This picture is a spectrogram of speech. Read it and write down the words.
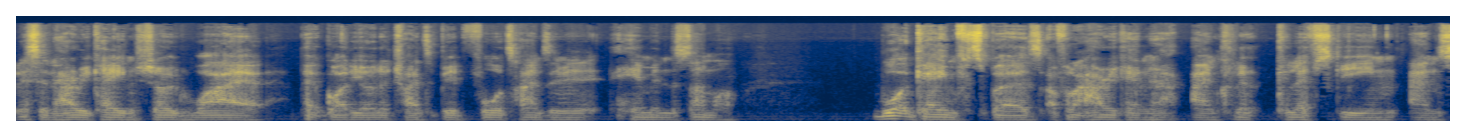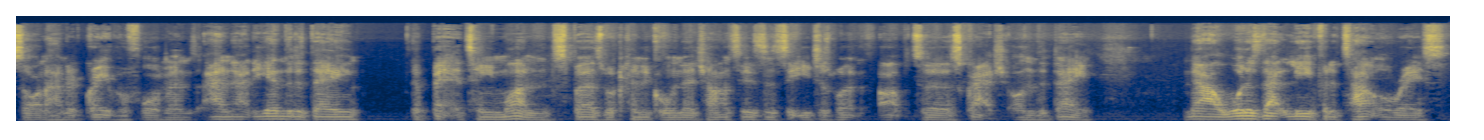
listen, Harry Kane showed why Pep Guardiola tried to bid four times him in the summer what game for Spurs. I feel like Harry Kane and Kulusevski and Son had a great performance. And at the end of the day, the better team won. Spurs were clinical in their chances and City just went up to scratch on the day. Now, what does that leave for the title race?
